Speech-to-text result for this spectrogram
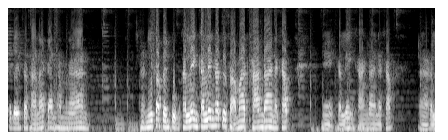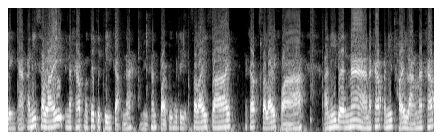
แสดงสถานะการทำงาน อันนี้ก็เป็นปุ่มคันเร่งคันเร่งเขาจะสามารถค้างได้นะครับนี่คันเร่งค้างได้นะครับ อ่าคันเร่งค้างอันนี้สไลด์นะครับ มันก็จะตีกลับนะหนี่งท่านปล่อยปุ่มก็จะสไลด์ซ้ายนะครับ สไลด์ขวา อันนี้เดินหน้านะครับ อันนี้ถอยหลังนะครับ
